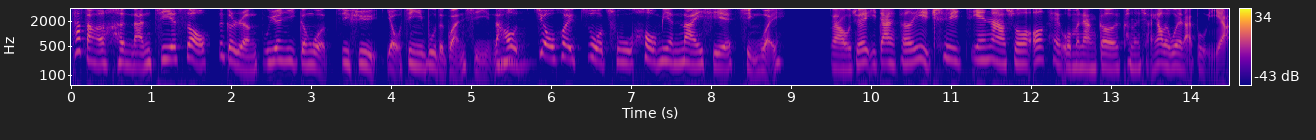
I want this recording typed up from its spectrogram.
他反而很难接受这个人不愿意跟我继续有进一步的关系，然后就会做出后面那一些行为。对啊，我觉得一旦可以去接纳说，OK，我们两个可能想要的未来不一样。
